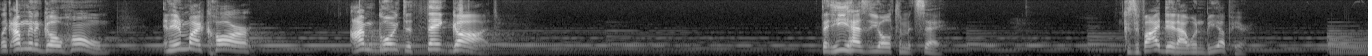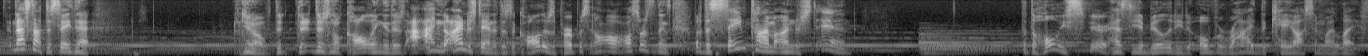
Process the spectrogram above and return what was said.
Like I'm gonna go home and in my car, I'm going to thank God that He has the ultimate say. Because if I did, I wouldn't be up here. And that's not to say that, you know, th- th- there's no calling. And there's, I, I, I, understand that there's a call, there's a purpose, and all, all sorts of things. But at the same time, I understand that the Holy Spirit has the ability to override the chaos in my life.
